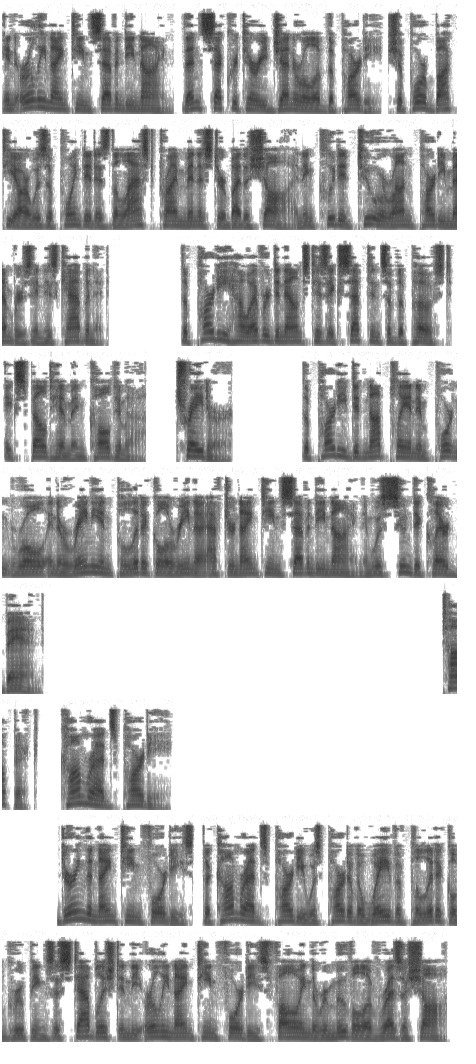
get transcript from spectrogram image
In early 1979, then Secretary-General of the party, Shapur Bakhtiar was appointed as the last prime minister by the Shah and included two Iran party members in his cabinet. The party however denounced his acceptance of the post, expelled him and called him a «traitor». The party did not play an important role in Iranian political arena after 1979 and was soon declared banned. Comrades Party During the 1940s, the Comrades Party was part of a wave of political groupings established in the early 1940s following the removal of Reza Shah.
